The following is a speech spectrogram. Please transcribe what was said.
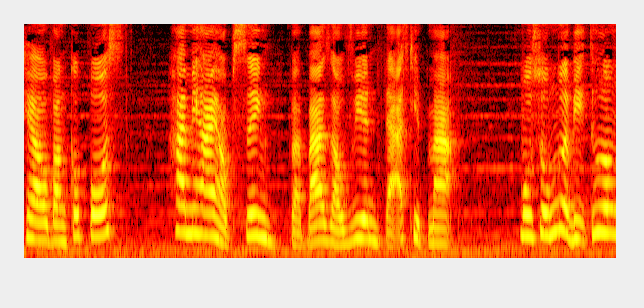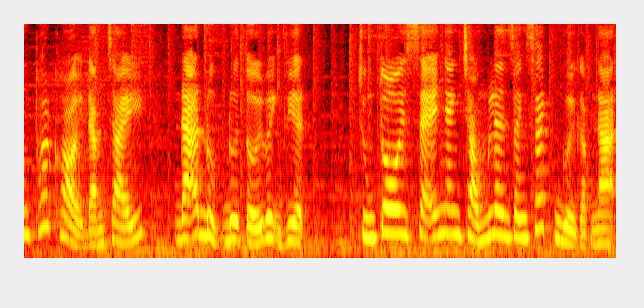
Theo Bangkok Post, 22 học sinh và 3 giáo viên đã thiệt mạng. Một số người bị thương thoát khỏi đám cháy đã được đưa tới bệnh viện. Chúng tôi sẽ nhanh chóng lên danh sách người gặp nạn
